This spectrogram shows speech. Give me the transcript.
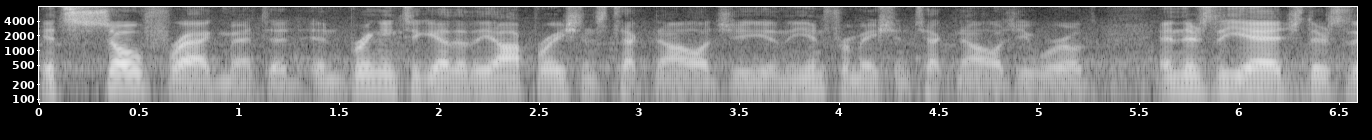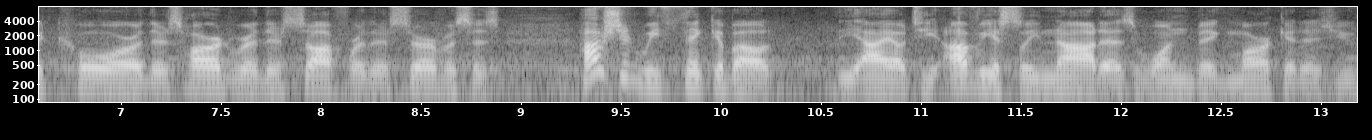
It's so fragmented and bringing together the operations technology and the information technology world, and there's the edge, there's the core, there's hardware, there's software, there's services. How should we think about the IoT? Obviously not as one big market as you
